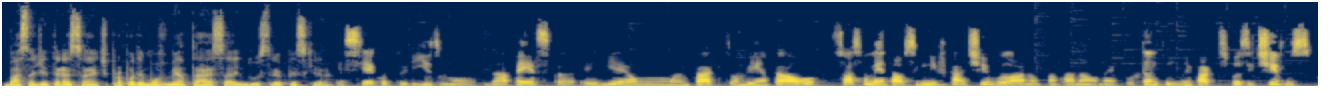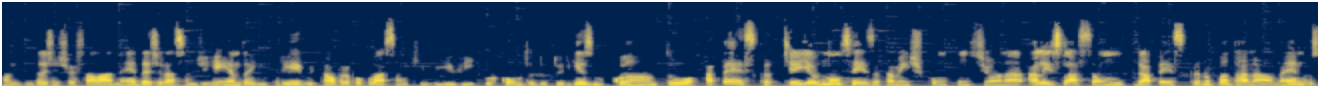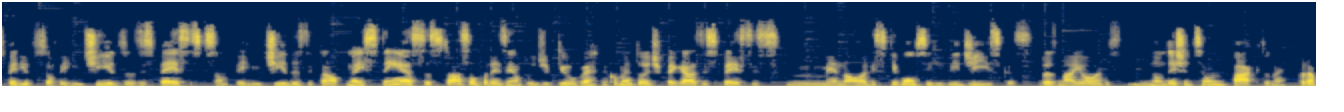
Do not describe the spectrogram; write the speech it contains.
bastante interessante para poder movimentar essa indústria pesqueira. Esse ecoturismo da pesca, ele é um impacto ambiental, socioambiental significativo lá no Pantanal, né? Por tanto os impactos positivos, quando a gente vai falar, né, da geração de renda, emprego e tal para a população que vive por conta do turismo, quanto a pesca, que aí eu não sei exatamente como funciona a legislação legislação da pesca no Pantanal, né? Os períodos que são permitidos, as espécies que são permitidas e tal. Mas tem essa situação, por exemplo, de que o Werther comentou, de pegar as espécies menores que vão servir de iscas para as maiores. Não deixa de ser um impacto, né? Para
